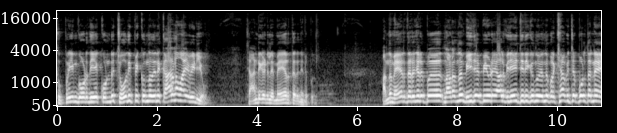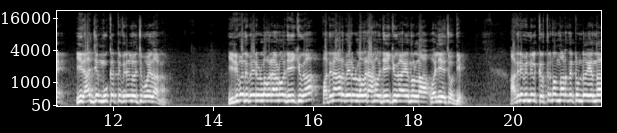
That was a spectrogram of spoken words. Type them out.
സുപ്രീം കോടതിയെ കൊണ്ട് ചോദിപ്പിക്കുന്നതിന് കാരണമായ വീഡിയോ. ചാണ്ടിഗഡിലെ മേയർ തെരഞ്ഞെടുപ്പ്. അന്ന് മേയർ തെരഞ്ഞെടുപ്പ് നടന്ന് ബി ജെ പിയുടെ ആൾ വിജയിച്ചിരിക്കുന്നു എന്ന് പ്രഖ്യാപിച്ചപ്പോൾ തന്നെ ഈ രാജ്യം മൂക്കത്ത് വിരൽ വെച്ച് പോയതാണ്. ഇരുപത് പേരുള്ളവരാണോ ജയിക്കുക പതിനാറ് പേരുള്ളവരാണോ ജയിക്കുക എന്നുള്ള വലിയ ചോദ്യം. അതിന് പിന്നിൽ കൃത്രിമം നടന്നിട്ടുണ്ട് എന്ന്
